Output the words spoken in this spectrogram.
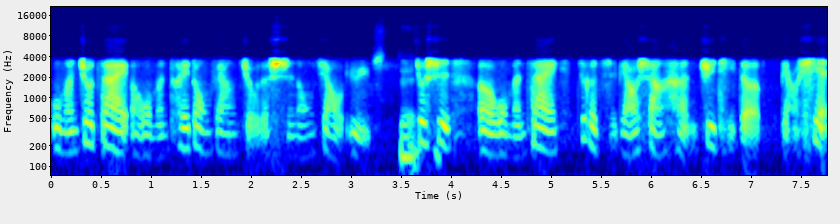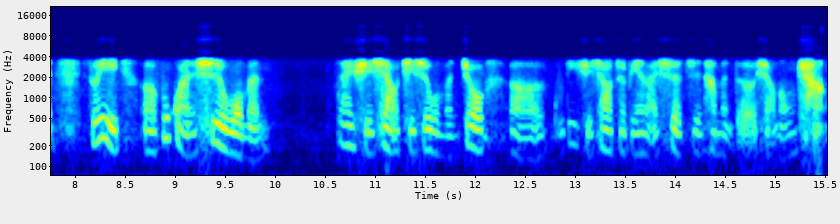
我们就在呃我们推动非常久的食农教育，对。就是呃我们在这个指标上很具体的表现，所以呃不管是我们。在学校，其实我们就呃鼓励学校这边来设置他们的小农场，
